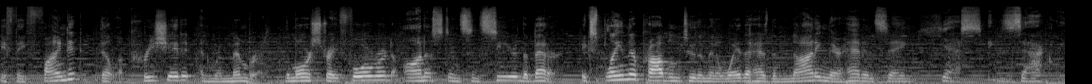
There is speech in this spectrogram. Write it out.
If they find it, they'll appreciate it and remember it. The more straightforward, honest, and sincere, the better. Explain their problem to them in a way that has them nodding their head and saying, Yes, exactly.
